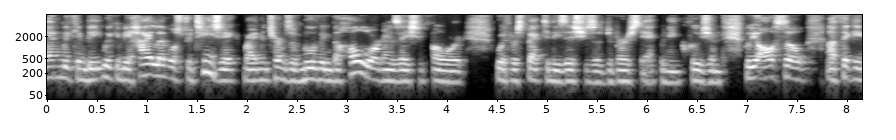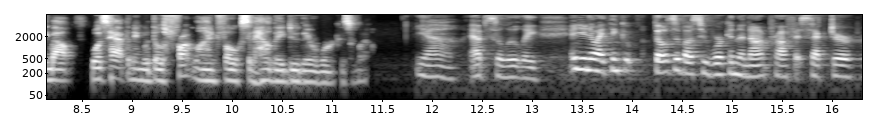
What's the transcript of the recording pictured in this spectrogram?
and we can be we can be high level strategic right in terms of moving the whole organization forward with respect to these issues of diversity equity inclusion we also are thinking about what's happening with those frontline folks and how they do their work as well Yeah, absolutely. And you know, I think those of us who work in the nonprofit sector,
